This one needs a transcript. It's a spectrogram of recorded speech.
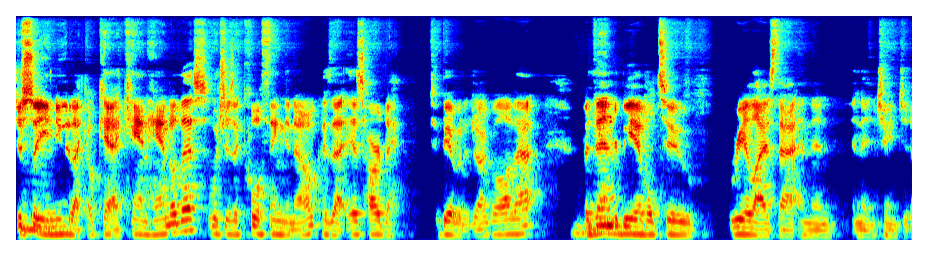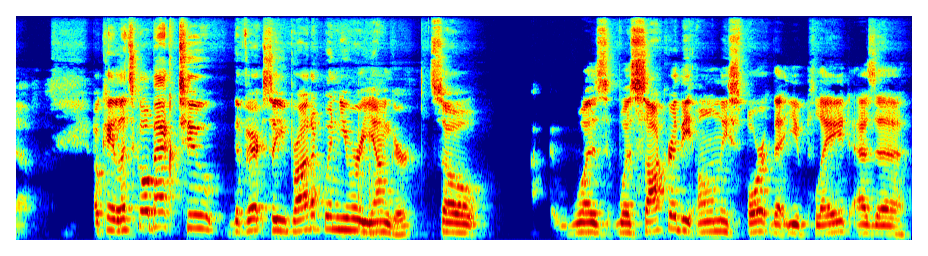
just mm-hmm. so you knew like okay i can handle this which is a cool thing to know because that is hard to, to be able to juggle all that but yeah. then to be able to realize that and then and then change it up okay let's go back to the very so you brought up when you were younger so was was soccer the only sport that you played as a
